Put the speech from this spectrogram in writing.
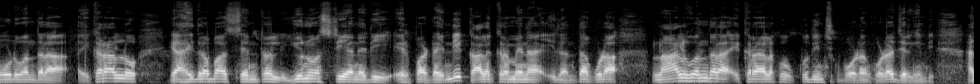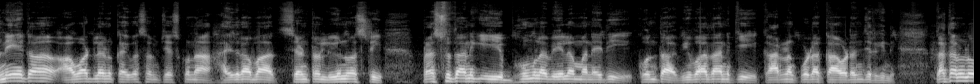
మూడు వందల ఎకరాల్లో హైదరాబాద్ సెంట్రల్ యూనివర్సిటీ అనేది ఏర్పాటైంది. కాలక్రమేణా ఇదంతా కూడా నాలుగు వందల ఎకరాలకు కుదించుకుపోవడం కూడా జరిగింది. అనేక అవార్డులను కైవసం చేసుకున్న హైదరాబాద్ సెంట్రల్ యూనివర్సిటీ ప్రస్తుతానికి ఈ భూముల వేలం అనేది కొంత వివాదానికి కారణం కూడా కావడం జరిగింది. గతంలో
